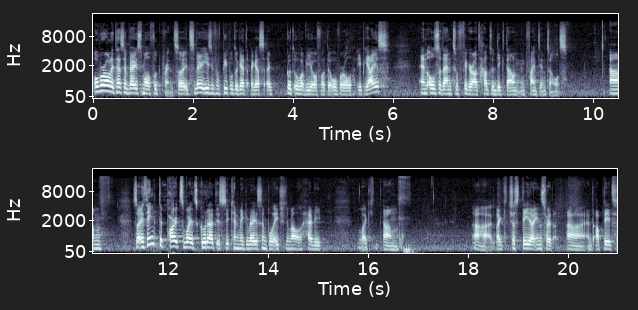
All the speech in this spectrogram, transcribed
overall, it has a very small footprint. So it's very easy for people to get, I guess, a good overview of what the overall API is, and also then to figure out how to dig down and find the internals. Um, so I think the parts where it's good at is you can make very simple HTML heavy, like um, uh, like just data insert uh, and update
